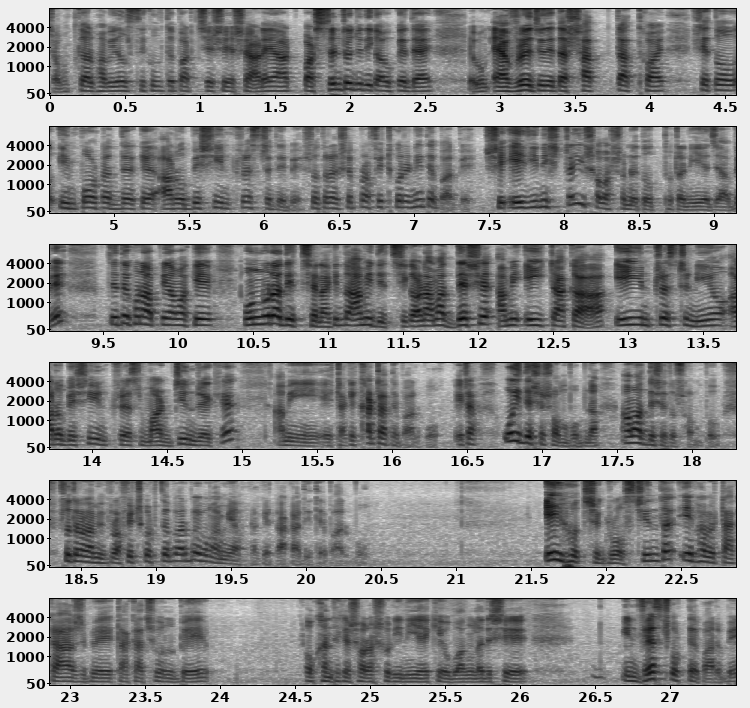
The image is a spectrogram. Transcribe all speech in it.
চমৎকারভাবে এলসি খুলতে পারছে, সে সাড়ে আট পার্সেন্টও যদি কাউকে দেয় এবং অ্যাভারেজ যদি তার সাতটাত হয়, সে তো ইম্পোর্টারদেরকে আরও বেশি ইন্টারেস্ট দেবে। সুতরাং সে প্রফিট করে নিতে পারবে। সে এই জিনিসটাই সবার সামনে তথ্যটা নিয়ে যাবে যে দেখুন, আপনি আমাকে অন্যরা দিচ্ছে না, কিন্তু আমি দিচ্ছি। কারণ আমার দেশে আমি এই টাকা, এই ইন্টারেস্ট নিয়েও আরও বেশি ইন্টারেস্ট মার্জিন রেখে আমি এটাকে খাটাতে পারব। এটা ওই দেশে সম্ভব না, আমার দেশে তো সম্ভব। সুতরাং আমি প্রফিট করতে পারব এবং আমি আপনাকে টাকা দিতে পারব। এই হচ্ছে গ্রোস চিন্তা। এভাবে টাকা আসবে, টাকা চলবে ওখান থেকে সরাসরি নিয়ে কেউ বাংলাদেশে ইনভেস্ট করতে পারবে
